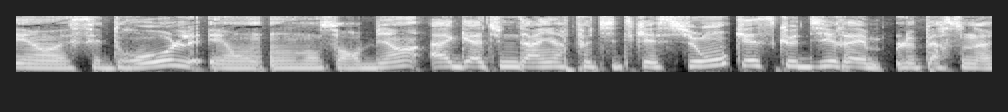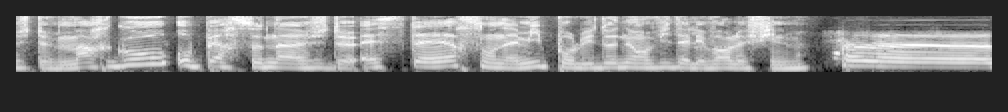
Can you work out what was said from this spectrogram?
et euh, c'est drôle et on, on en sort bien. Agathe, une dernière petite question. Qu'est-ce que dirait le personnage de Margot au personnage de Esther, son amie, pour lui donner envie d'aller voir le film? Euh,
